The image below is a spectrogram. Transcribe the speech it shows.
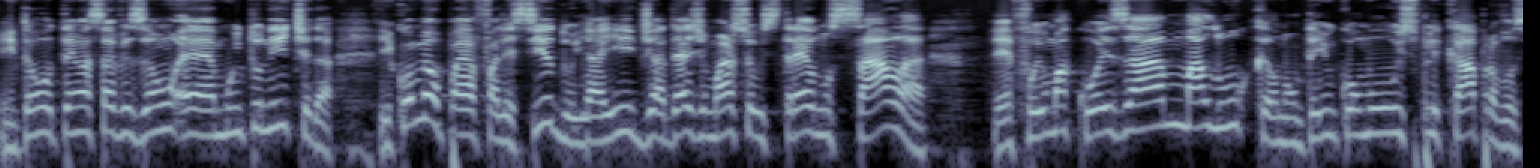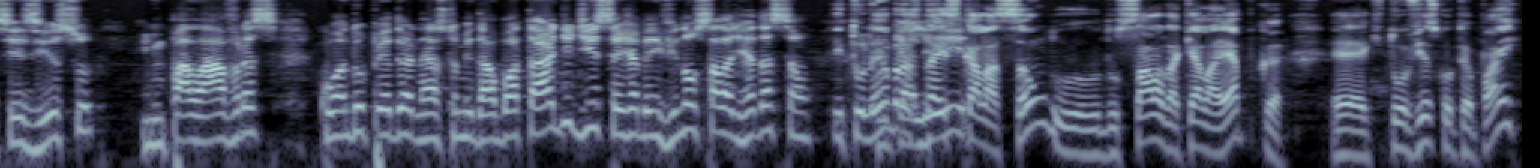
Então eu tenho essa visão é, muito nítida. E como meu pai é falecido, e aí dia 10 de março eu estreio no Sala, é, foi uma coisa maluca. Eu não tenho como explicar para vocês isso em palavras, quando o Pedro Ernesto me dá boa tarde e diz, seja bem-vindo ao Sala de Redação. E tu lembras ali... da escalação do, do Sala daquela época, é, que tu ouvias com o teu pai?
